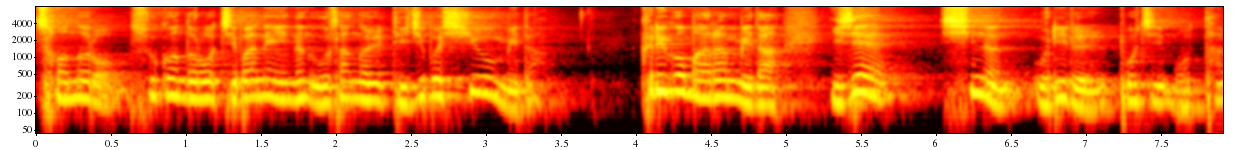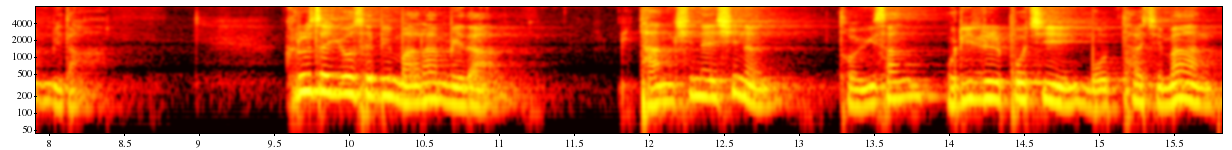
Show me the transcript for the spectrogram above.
천으로 수건으로 집안에 있는 우상을 뒤집어 씌웁니다. 그리고 말합니다. 이제 신은 우리를 보지 못합니다. 그러자 요셉이 말합니다. 당신의 신은 더 이상 우리를 보지 못하지만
